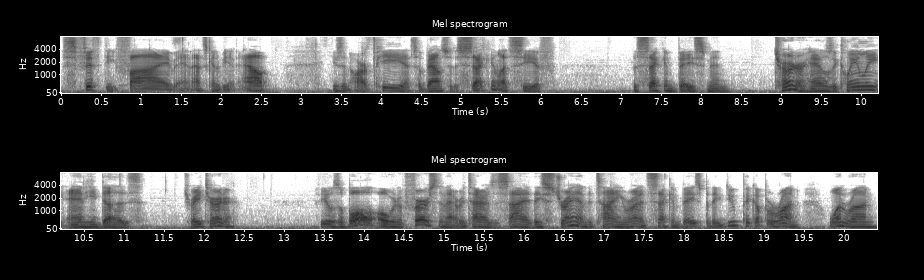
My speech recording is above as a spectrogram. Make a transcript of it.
55, and that's to be an out. He's an RP. That's a bouncer to second. Let's see if the second baseman Turner handles it cleanly, and he does. Trea Turner feels the ball over to first, and that retires the side. They strand the tying run at second base, but they do pick up a run. One run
